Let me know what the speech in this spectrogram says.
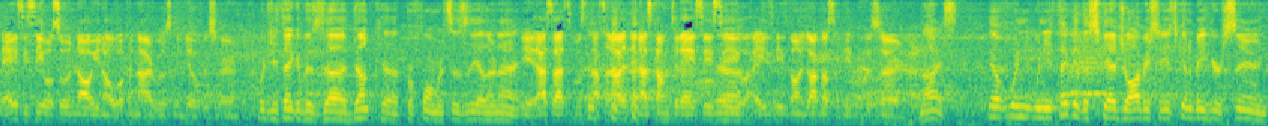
the ACC will soon know, you know, what Khani Rooths can do for sure. What did you think of his uh, dunk uh, performances the other night? Yeah, that's that's, that's another thing that's come to the ACC. Yeah. Like he's, he's going to dunk on some people for sure. Nice. You know, when when you think of the schedule, obviously it's going to be here soon.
